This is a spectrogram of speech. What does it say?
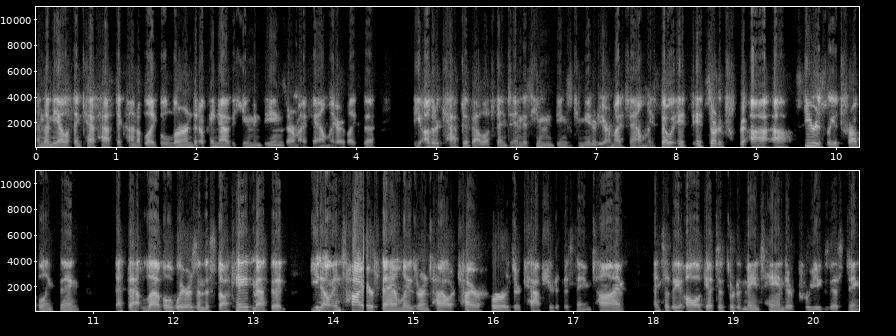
And then the elephant calf has to kind of like learn that, okay, now the human beings are my family, or like the, the other captive elephant in this human beings community are my family. So it's, it's sort of uh, uh, seriously a troubling thing at that level. Whereas in the stockade method, you know, entire families or entire, entire herds are captured at the same time. And so they all get to sort of maintain their pre existing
